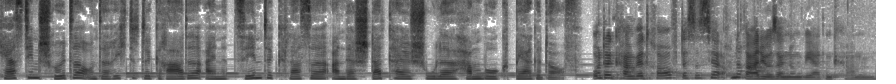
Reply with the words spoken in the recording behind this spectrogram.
Kerstin Schröter unterrichtete gerade eine zehnte Klasse an der Stadtteilschule Hamburg-Bergedorf. Und dann kamen wir drauf, dass es ja auch eine Radiosendung werden kann.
